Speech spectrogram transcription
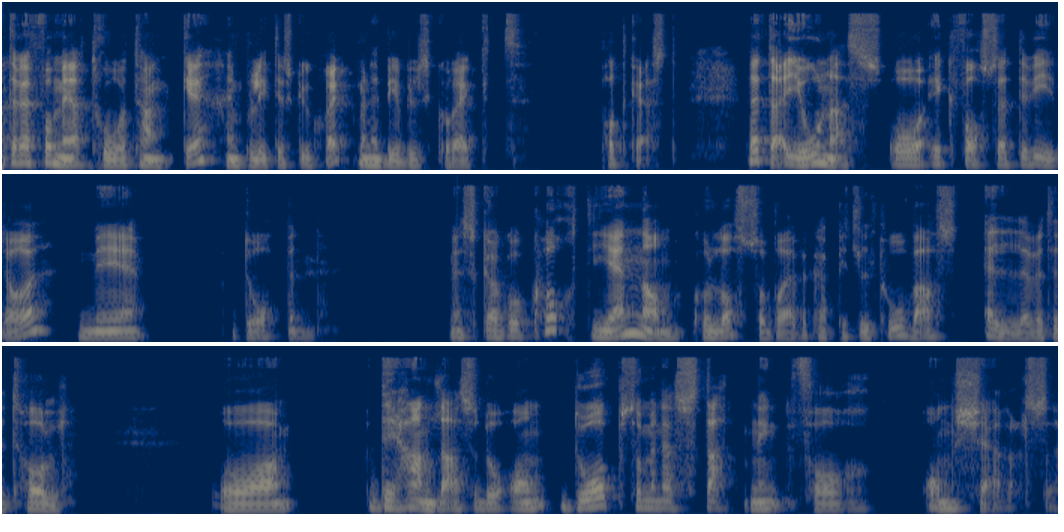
til Reformert tro og tanke, en politisk ukorrekt, men en bibelsk korrekt podkast. Dette er Jonas, og jeg fortsetter videre med dåpen. Vi skal gå kort gjennom Kolosserbrevet kapittel 2 vers 11-12. Og Det handler altså da om dåp som en erstatning for omskjærelse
